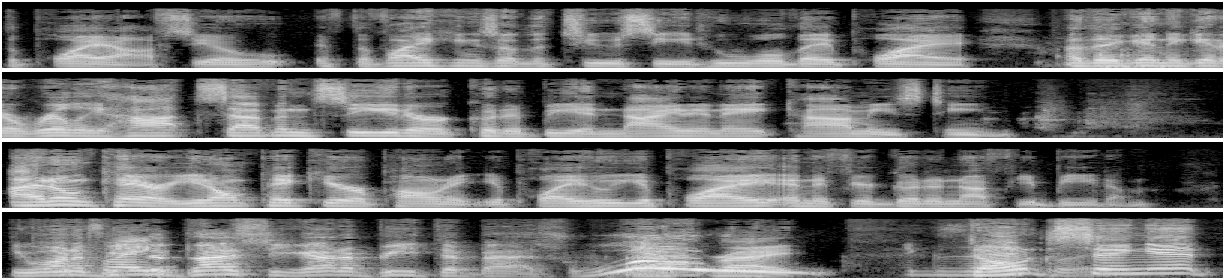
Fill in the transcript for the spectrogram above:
the playoffs. You know if the Vikings are the two seed, who will they play? Are they going to get a really hot seven seed, or could it be a nine and eight commies team? I don't care. You don't pick your opponent. You play who you play, and if you're good enough, you beat them. You want to It's beat like- the best, you got to beat the best. Woo! That's right. Exactly. Don't sing it,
